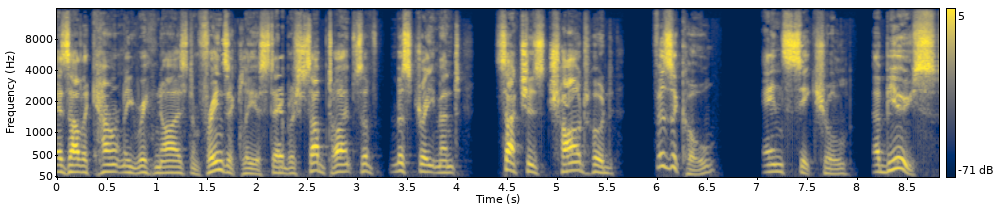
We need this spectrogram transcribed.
as other currently recognised and forensically established subtypes of mistreatment, such as childhood physical and sexual abuse.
